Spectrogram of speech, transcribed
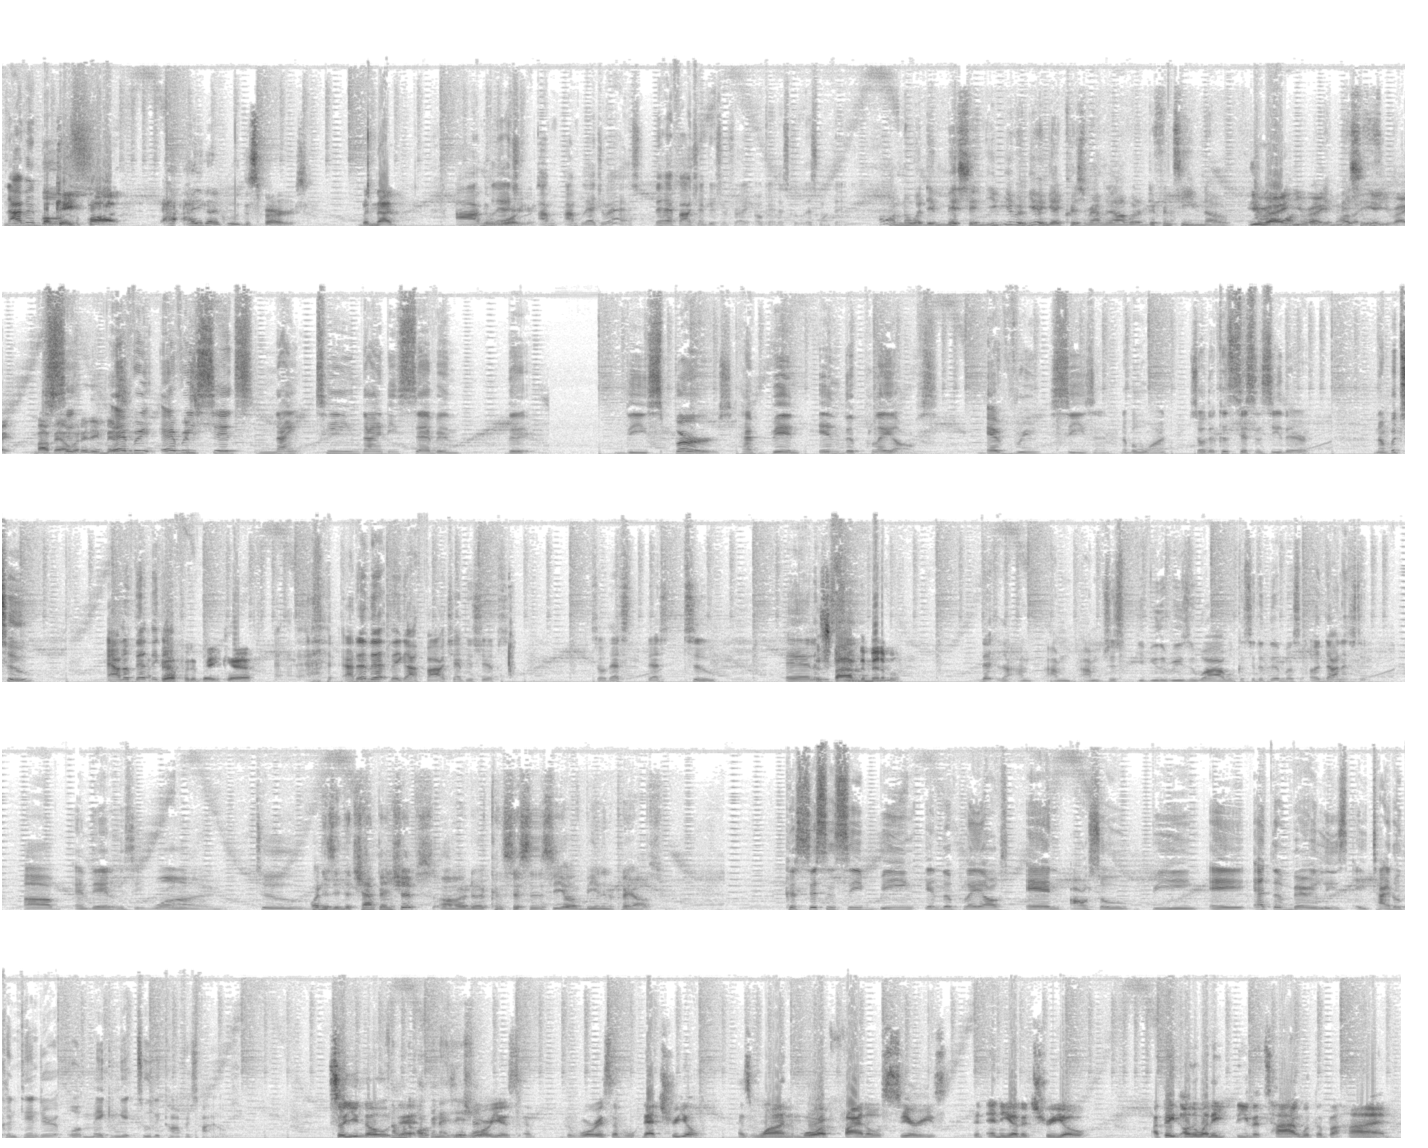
Not even Bulls. Okay, Paul. How, how you gonna include the Spurs, but not I'm the glad. You, I'm, I'm glad you asked. They have five championships, right? Okay, that's cool. That's one thing. I don't know what they're missing. You you, you can get Chris Randall, but a different team, no. You're right. You're right. they're Hold on, missing. Yeah, you're right. My bad. Since- What are they missing? Every every since 1997, the the Spurs have been in the playoffs every season. Number one, so the consistency there. Number two, out of that they fell got for the bait, Kev. out of that they got five championships. So that's that's two. And let Is five see. the minimum? that no, I'm I'm I'm just give you the reason why I would consider them as a dynasty. Um, and then let me see, one, two, What is it? The championships or the consistency of being in the playoffs? consistency being in the playoffs and also being a at the very least a title contender or making it to the conference finals. So you know Some of the that organization? the Warriors, have, the Warriors have that trio has won more final series than any other trio. I think the only one they either tied with or behind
